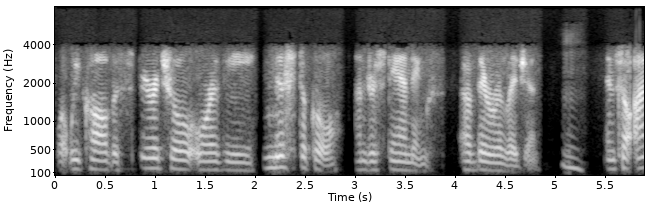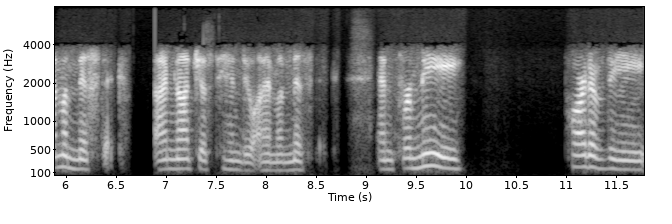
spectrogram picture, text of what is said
what we call the spiritual or the mystical understandings of their religion. Mm. And so I'm a mystic. I'm not just Hindu, I'm a mystic. And for me, part of the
